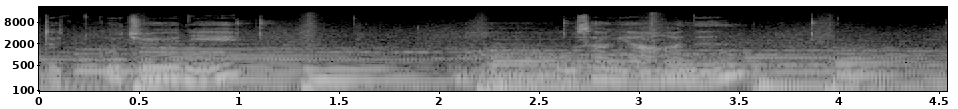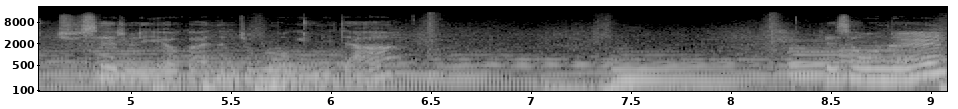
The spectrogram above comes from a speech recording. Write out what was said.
이것도 꾸준히 어, 우상향하는 추세를 이어가는 종목입니다. 그래서 오늘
